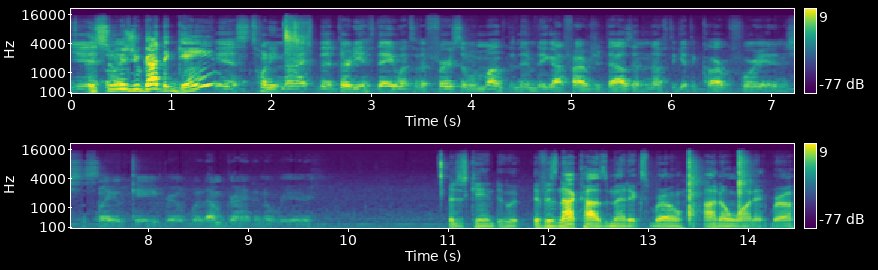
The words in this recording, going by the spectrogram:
Yeah, as so soon like- as you got the game. Yes, 29th, the 30th day went to the first of a month, and then they got 500,000 enough to get the car before it, and it's just like, okay, bro, but I'm grinding over here. I just can't do it. If it's not cosmetics, bro, I don't want it, bro.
